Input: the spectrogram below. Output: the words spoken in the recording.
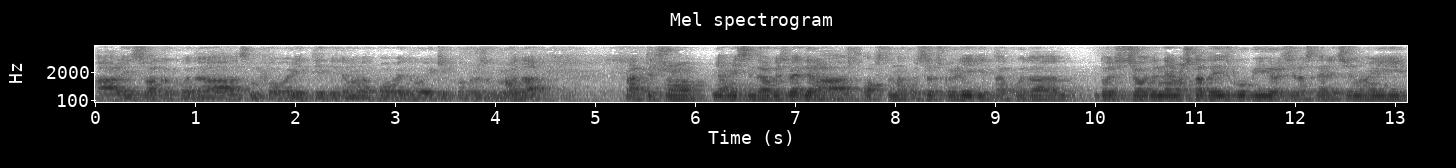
Ali svakako da smo favoriti, da idemo na pobedu ekipa Brzog Broda, praktično, ja mislim da je obezbedila opstanak u Srpskoj ligi, tako da doći će ovde, nema šta da izgubi, igraće rasterećeno i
